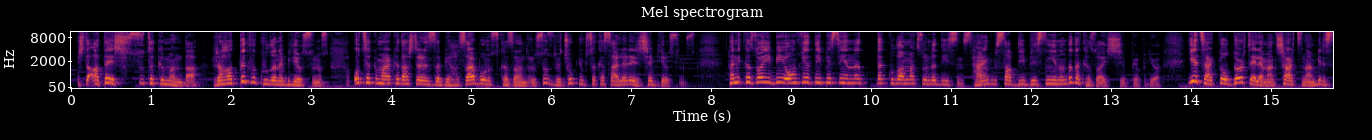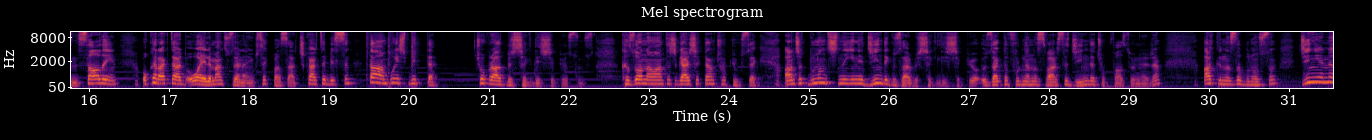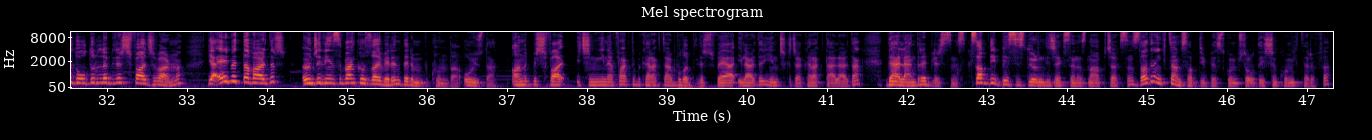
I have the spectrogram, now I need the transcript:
işte ateş, su takımında rahatlıkla kullanabiliyorsunuz. O takım arkadaşlarınıza bir hasar bonus kazandırıyorsunuz ve çok yüksek hasarlara erişebiliyorsunuz. Hani Kazuha'yı bir on fiyat DPS'in yanında da kullanmak zorunda değilsiniz. Herhangi bir sub DPS'in yanında da Kazuha iş yapabiliyor. Yeter ki o 4 element şartından birisini sağlayın. O karakter de o element üzerinden yüksek bir hasar çıkartabilsin. Tamam bu iş bitti. Çok rahat bir şekilde iş yapıyorsunuz. Kazuha'nın avantajı gerçekten çok yüksek. Ancak bunun dışında yine Jean de güzel bir şekilde iş yapıyor. Özellikle fırınanız varsa Jean'i de çok fazla öneririm. Aklınızda bulunsun. Jean yerine doldurulabilir şifacı var mı? Ya elbette vardır. Önceliğinizi ben Kazuha'ya verin derim bu konuda. O yüzden. Anlık bir şifa için yine farklı bir karakter bulabilir veya ileride yeni çıkacak karakterlerden değerlendirebilirsiniz. Sub DPS istiyorum diyecekseniz ne yapacaksınız? Zaten iki tane sub DPS koymuşlar. O da işin komik tarafı.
